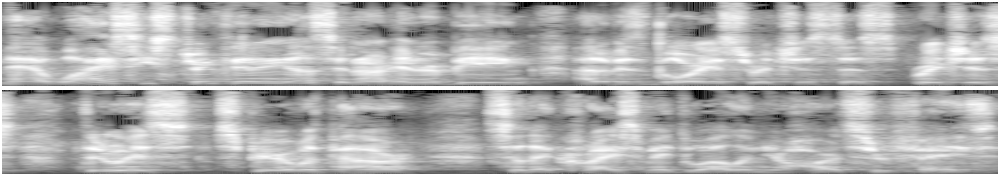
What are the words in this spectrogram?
Man, why is he strengthening us in our inner being out of his glorious riches, riches through his spirit with power, so that Christ may dwell in your hearts through faith?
